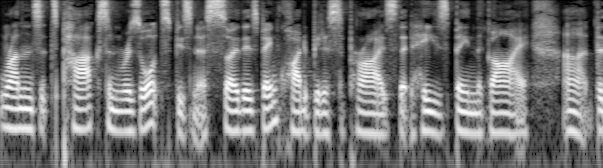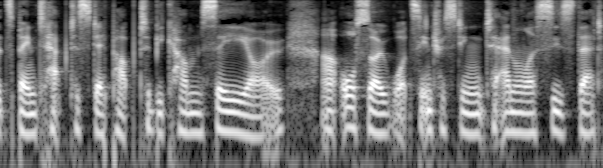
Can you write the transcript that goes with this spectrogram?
runs its parks and resorts business, so there's been quite a bit of surprise that he's been the guy uh, that's been tapped to step up to become CEO. Uh, also, what's interesting to analysts is that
